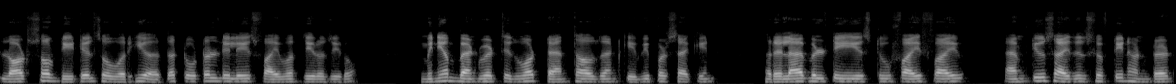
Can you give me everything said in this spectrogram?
lots of details over here. The total delay is 5100. Minimum bandwidth is what 10,000 KB per second. Reliability is 255. MTU size is 1500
